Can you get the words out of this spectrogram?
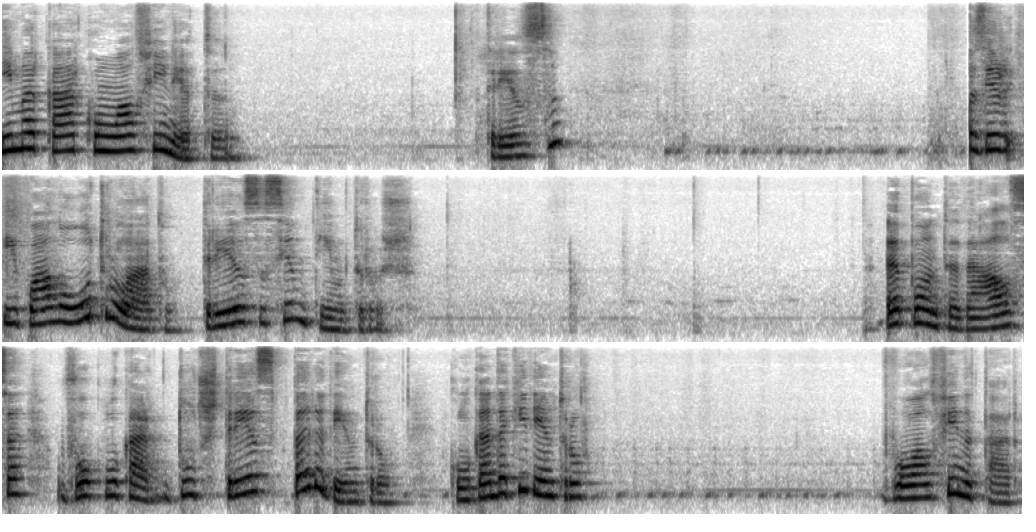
e marcar com um alfinete. 13. Fazer igual ao outro lado, 13 centímetros. A ponta da alça vou colocar dos 13 para dentro, colocando aqui dentro. Vou alfinetar.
